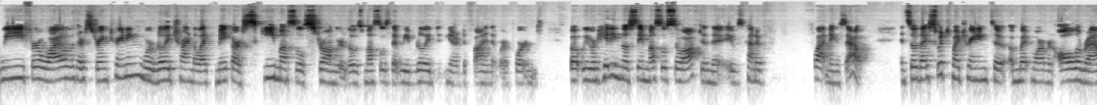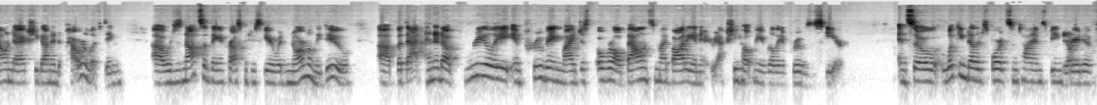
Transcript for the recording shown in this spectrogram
we for a while with our strength training we're really trying to like make our ski muscles stronger those muscles that we really you know define that were important. But we were hitting those same muscles so often that it was kind of flattening us out. And so i switched my training to a bit more of an all around. I actually got into powerlifting uh, which is not something a cross country skier would normally do uh, but that ended up really improving my just overall balance in my body, and it actually helped me really improve as a skier. And so, looking to other sports sometimes, being creative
